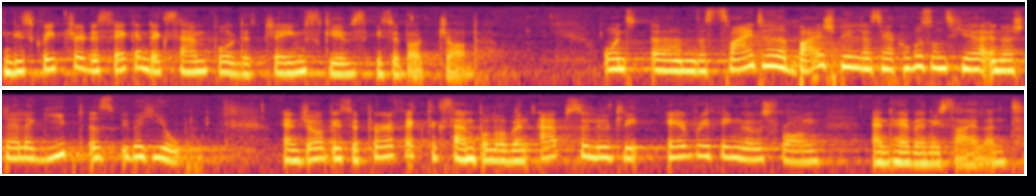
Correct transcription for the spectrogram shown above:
In the scripture, the second example that James gives is about Job. Und ähm, das zweite Beispiel, das Jakobus uns hier in der Stelle gibt, ist über Hiob. And Job is a perfect example of when absolutely everything goes wrong and heaven is silent.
